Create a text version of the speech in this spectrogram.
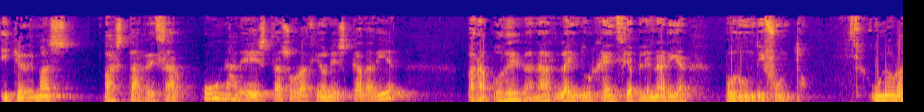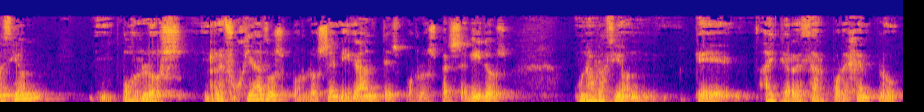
y que además basta rezar una de estas oraciones cada día para poder ganar la indulgencia plenaria por un difunto. Una oración por los refugiados, por los emigrantes, por los perseguidos, una oración que hay que rezar, por ejemplo,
